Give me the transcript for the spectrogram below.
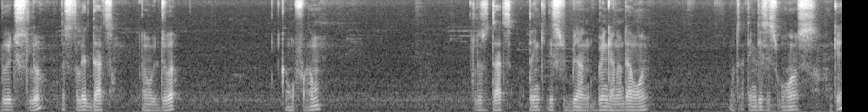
Bridge slow. Let's select that and withdraw. Confirm. Close that. I think this should be and bring another one but I think this is once okay?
